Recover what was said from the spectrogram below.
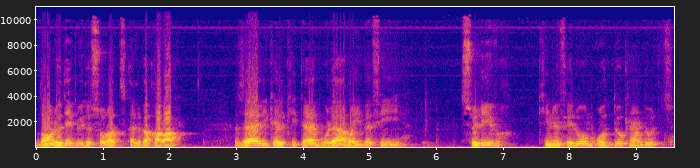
dans le début de Surat Al-Baqarah Ce livre qui ne fait l'ombre d'aucun doute,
